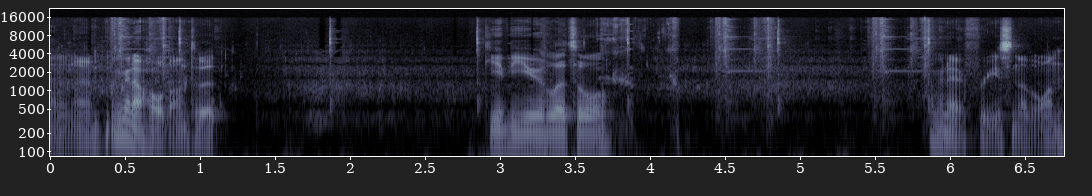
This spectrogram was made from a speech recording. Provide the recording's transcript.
I don't know. I'm gonna hold on to it. Give you a little... I'm gonna freeze another one.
